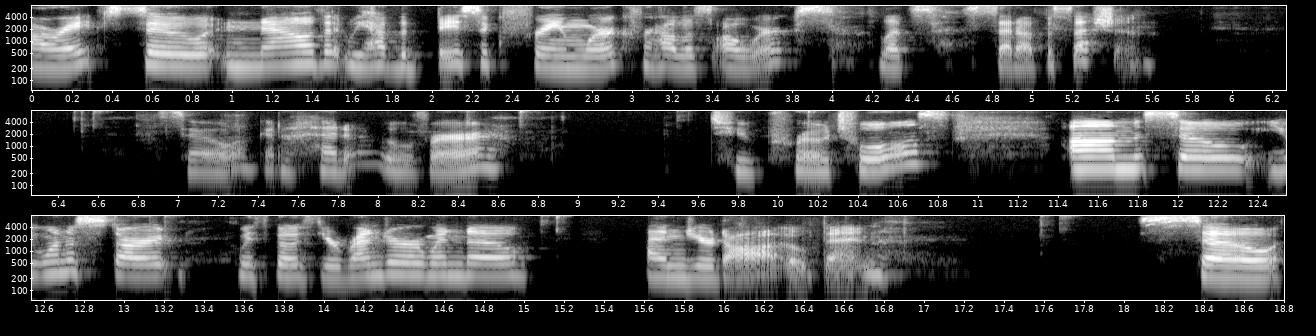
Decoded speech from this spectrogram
All right, so now that we have the basic framework for how this all works, let's set up a session. So I'm gonna head over to Pro Tools. Um, so you wanna start with both your renderer window and your DAW open. So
